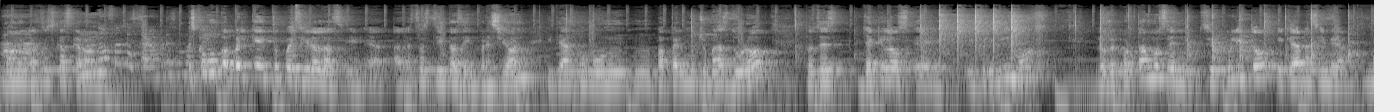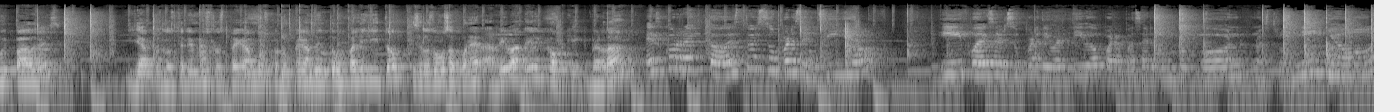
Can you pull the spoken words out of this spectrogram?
No, no, no, no es cascarón. No fue cascarón, pero es un Es como un papel que tú puedes ir a las a, estas tiendas de impresión y te dan como un, un papel mucho más duro. Entonces, ya que los eh, imprimimos, los recortamos en circulito y quedan así, mira, muy padres. Y ya pues los tenemos, los pegamos con un pegamento, un palillito y se los vamos a poner arriba del cupcake, ¿verdad? Es correcto, esto es súper sencillo y puede ser súper divertido para pasar tiempo con nuestros niños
